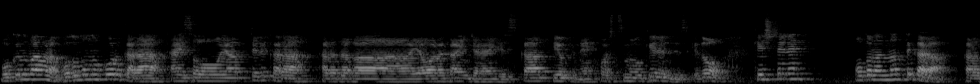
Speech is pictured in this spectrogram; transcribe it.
僕の場合は子供の頃から体操をやってるから体が柔らかいんじゃないですかってよくねご質問を受けるんですけど決してね大人になってから体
